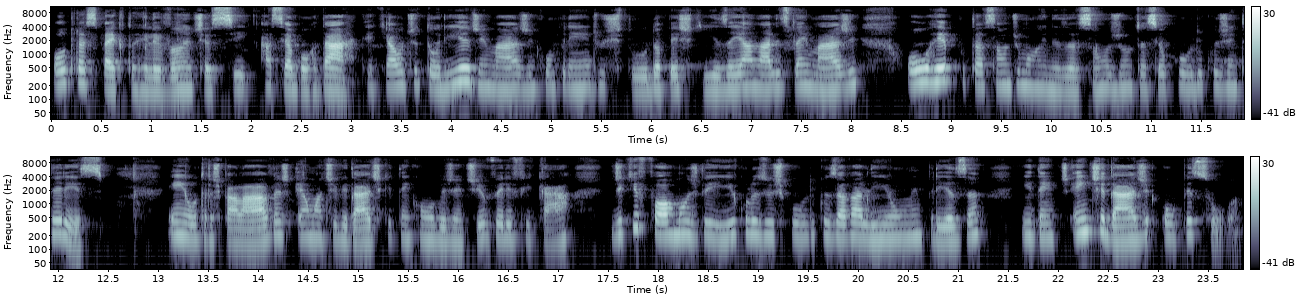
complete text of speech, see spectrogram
Outro aspecto relevante a se, a se abordar é que a auditoria de imagem compreende o estudo, a pesquisa e a análise da imagem ou reputação de uma organização junto a seu público de interesse. Em outras palavras, é uma atividade que tem como objetivo verificar de que forma os veículos e os públicos avaliam uma empresa, entidade ou pessoa.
